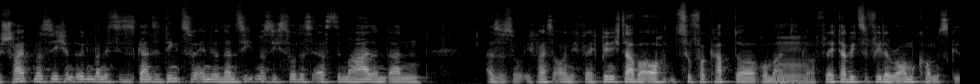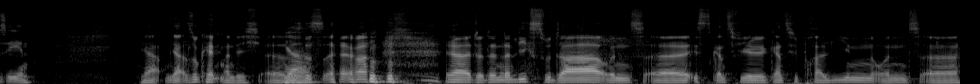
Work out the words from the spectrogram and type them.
schreibt man sich und irgendwann ist dieses ganze Ding zu Ende und dann sieht man sich so das erste Mal und dann Also so, ich weiß auch nicht. Vielleicht bin ich da aber auch ein zu verkappter Romantiker. Mhm. Vielleicht habe ich zu viele Romcoms gesehen. Ja, ja, so kennt man dich. Äh, Ja. Einfach, ja, du, dann, dann liegst du da und äh, isst ganz viel, ganz viel Pralinen und äh,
